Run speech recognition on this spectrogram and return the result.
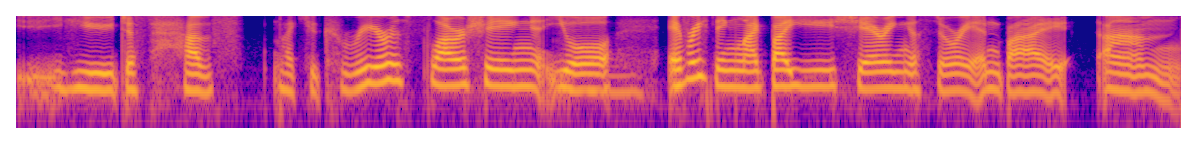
you just have, like, your career is flourishing, your mm. everything, like, by you sharing your story and by um,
